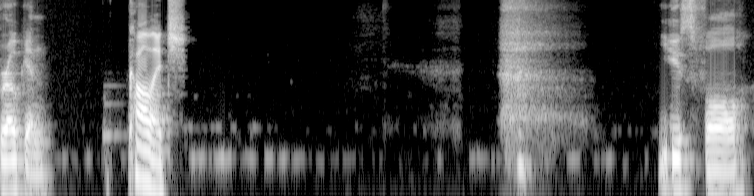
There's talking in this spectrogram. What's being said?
Broken. College. Useful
